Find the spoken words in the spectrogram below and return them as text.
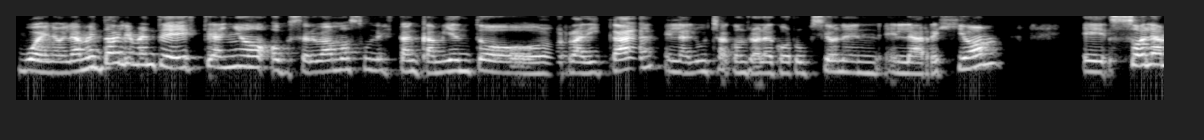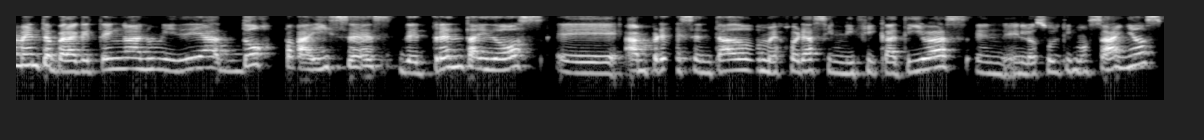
Bueno, lamentablemente este año observamos un estancamiento radical en la lucha contra la corrupción en, la región. Eh, solamente para que tengan una idea, dos países de 32 eh, han presentado mejoras significativas en, en los últimos años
